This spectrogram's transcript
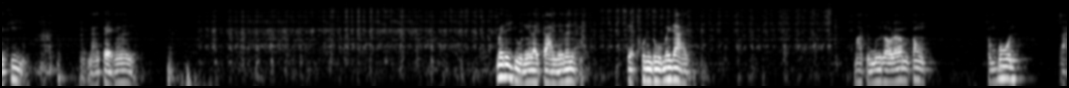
นที่หนังแตกนั่นเลยไม่ได้อยู่ในรายการเลยนะเนี่ยแต่คนดูไม่ได้ มาถึงมือเราแล้วมันต้องสมบูรณ์นะ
